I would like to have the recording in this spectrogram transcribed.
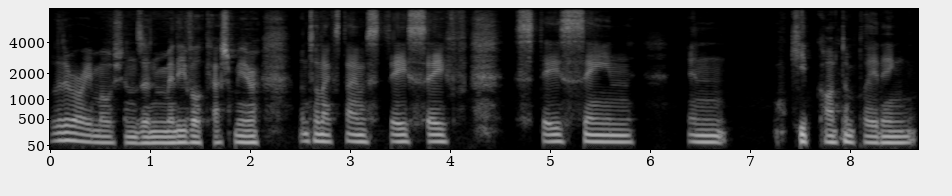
literary emotions in medieval Kashmir. Until next time, stay safe, stay sane, and keep contemplating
